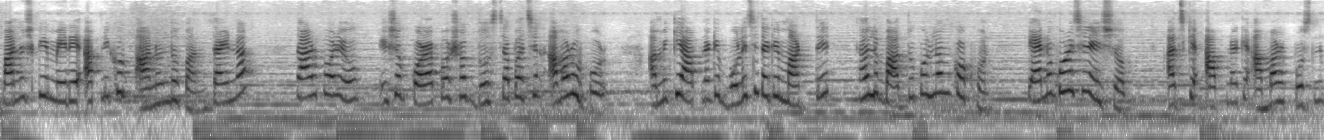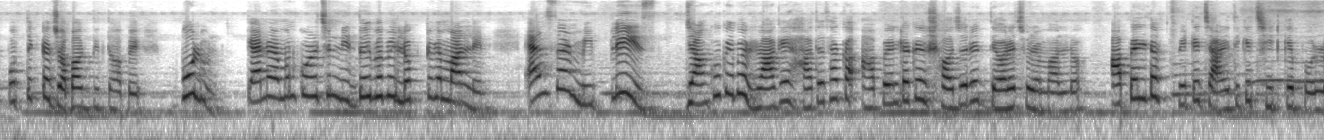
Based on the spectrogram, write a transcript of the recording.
মানুষকে মেরে আপনি খুব আনন্দ পান, তাই না? তারপরেও এসব করার পর সব দোষ চাপাচ্ছেন আমার উপর। আমি কি আপনাকে বলেছি তাকে মারতে? তাহলে বাধ্য করলাম কখন? কেন করেছেন এসব? আজকে আপনাকে আমার প্রশ্নের প্রত্যেকটা জবাব দিতে হবে। বলুন, কেন এমন করেছেন? নির্দয়ভাবে লোকটাকে মারলেন। অ্যান্সার মি, প্লিজ। জাঙ্কুক এবার রাগে হাতে থাকা আপেলটাকে সজরে দেওয়ালে ছুঁড়ে মারলো। আপেলটা ফেটে চারিদিকে ছিটকে পড়ল।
